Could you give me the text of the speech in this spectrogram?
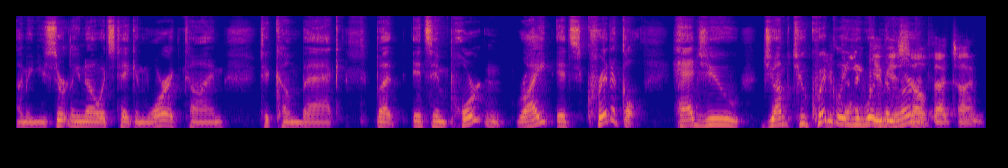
I mean, you certainly know it's taken Warwick time to come back, but it's important, right? It's critical. Had you jumped too quickly, you wouldn't give have yourself learned. that time.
